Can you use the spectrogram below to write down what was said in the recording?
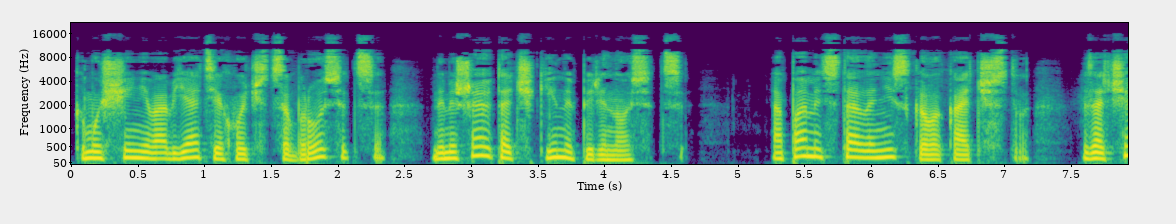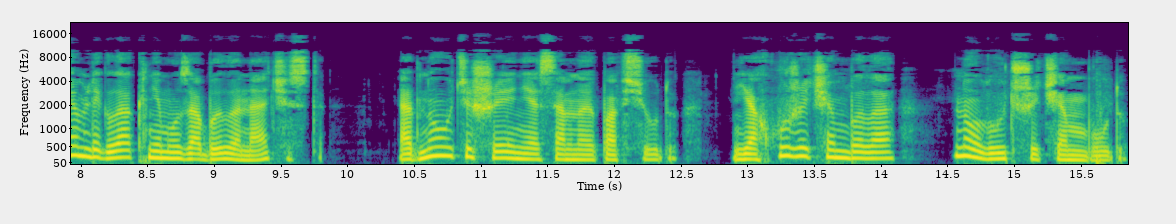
К мужчине в объятия хочется броситься, да мешают очки на переносице. А память стала низкого качества, зачем легла к нему, забыла начисто. Одно утешение со мной повсюду, я хуже, чем была, но лучше, чем буду.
